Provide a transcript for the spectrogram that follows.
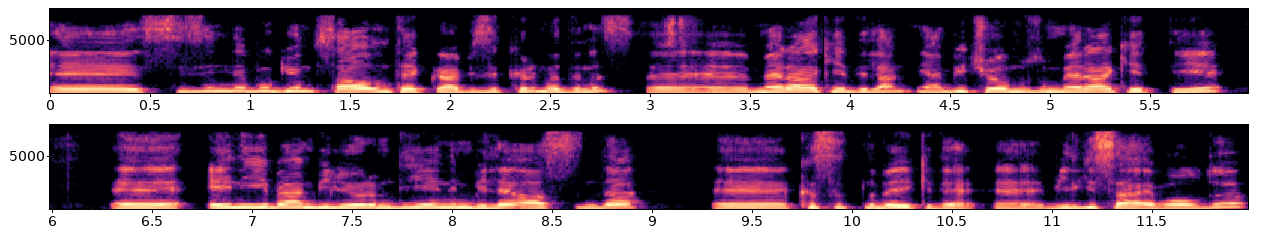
E, sizinle bugün sağ olun tekrar bizi kırmadınız. E, merak edilen yani birçoğumuzun merak ettiği e, en iyi ben biliyorum diyenin bile aslında e, kısıtlı belki de e, bilgi sahibi oldu.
